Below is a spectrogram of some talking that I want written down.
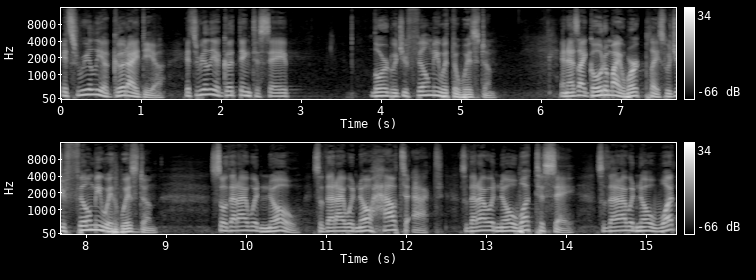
it's really a good idea. It's really a good thing to say, Lord, would you fill me with the wisdom? And as I go to my workplace, would you fill me with wisdom? So that I would know, so that I would know how to act, so that I would know what to say, so that I would know what,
